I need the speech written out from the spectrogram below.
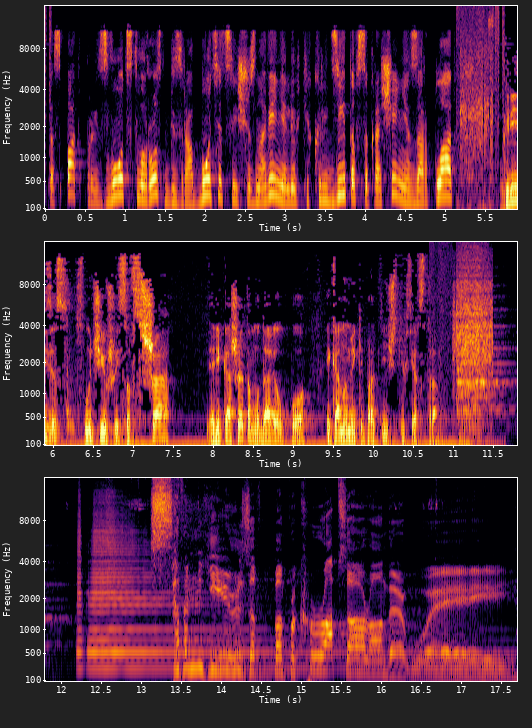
Это спад производства, рост безработицы, исчезновение легких кредитов, сокращение зарплат. Кризис, случившийся в США, рикошетом ударил по экономике практически всех стран. Seven years of bumper crops are on their way.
